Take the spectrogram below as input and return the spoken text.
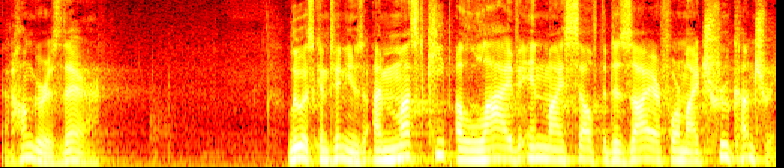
That hunger is there. Lewis continues I must keep alive in myself the desire for my true country,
